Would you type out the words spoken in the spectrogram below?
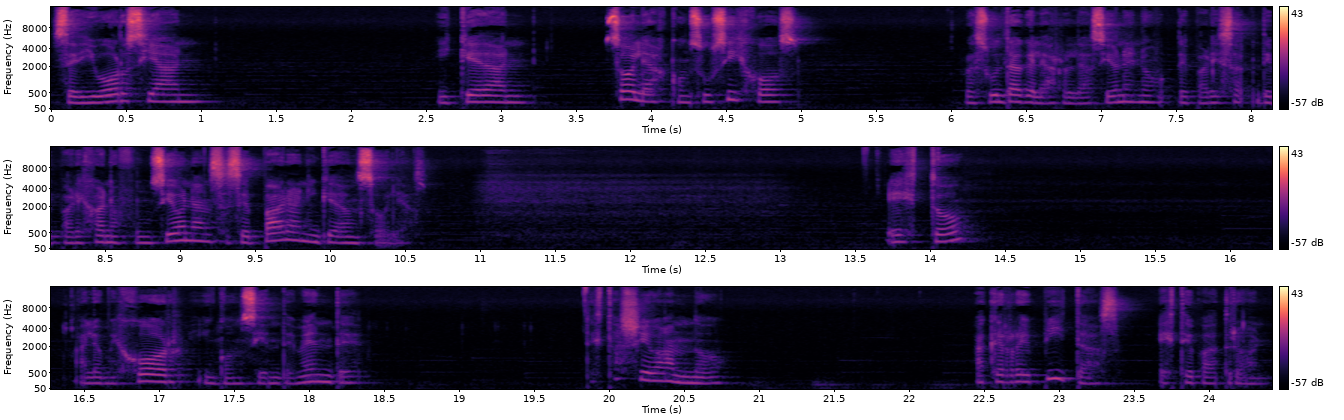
se divorcian y quedan solas con sus hijos. Resulta que las relaciones de, pareja, de pareja no funcionan, se separan y quedan solas. Esto, a lo mejor inconscientemente, te está llevando a que repitas este patrón,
